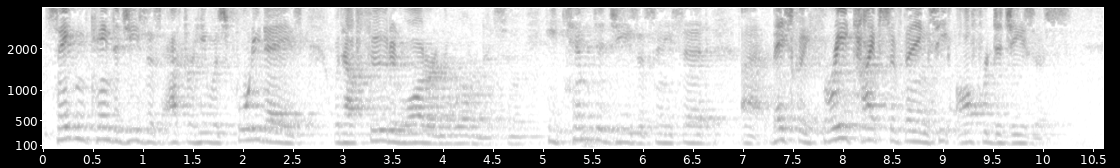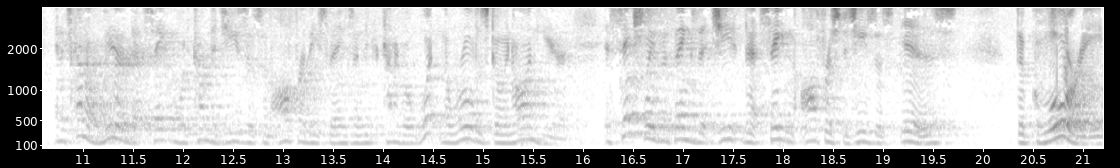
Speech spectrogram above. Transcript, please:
Satan came to Jesus after he was 40 days without food and water in the wilderness. And he tempted Jesus and he said uh, basically three types of things he offered to Jesus. And it's kind of weird that Satan would come to Jesus and offer these things, and you kind of go, What in the world is going on here? Essentially, the things that, G- that Satan offers to Jesus is the glory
